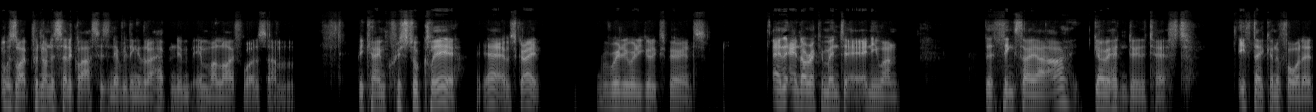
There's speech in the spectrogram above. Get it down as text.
it was like putting on a set of glasses, and everything that I happened in, in my life was um became crystal clear. Yeah, it was great really, really good experience. And and I recommend to anyone that thinks they are, go ahead and do the test if they can afford it.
